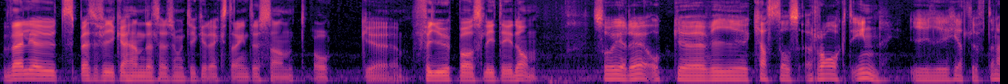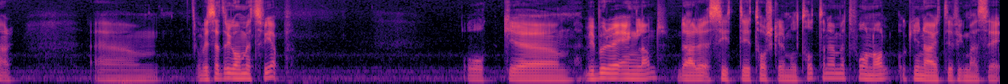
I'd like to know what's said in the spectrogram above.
Välja ut specifika händelser som vi tycker är extra intressant och eh, fördjupa oss lite i dem. Så är det och eh, vi kastar oss rakt in i hetluften här. Ehm, och vi sätter igång med ett svep. Och eh, vi börjar i England där City torskade mot Tottenham med 2-0 och United fick med sig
